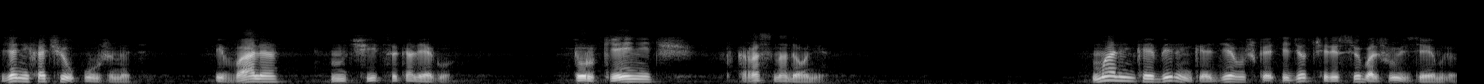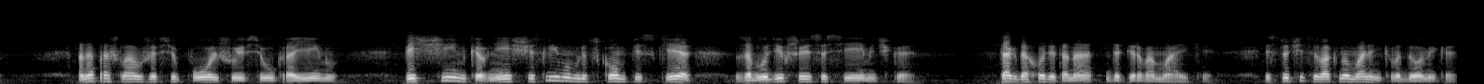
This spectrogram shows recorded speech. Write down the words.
Я не хочу ужинать. И Валя мчится к Олегу. Туркенич в Краснодоне. Маленькая беленькая девушка идет через всю большую землю. Она прошла уже всю Польшу и всю Украину. Песчинка в неисчислимом людском песке, заблудившаяся семечко. Так доходит она до Первомайки и стучится в окно маленького домика.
